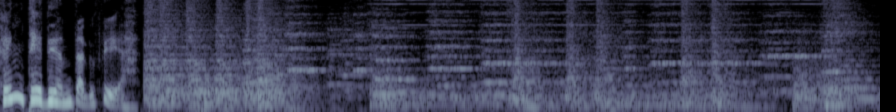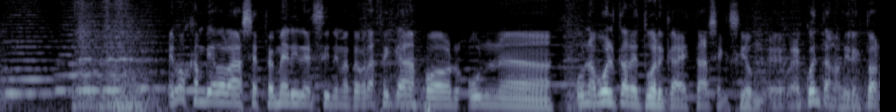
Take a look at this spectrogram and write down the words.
Gente de Andalucía. Hemos cambiado las efemérides cinematográficas por una, una vuelta de tuerca a esta sección. Eh, cuéntanos, director.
